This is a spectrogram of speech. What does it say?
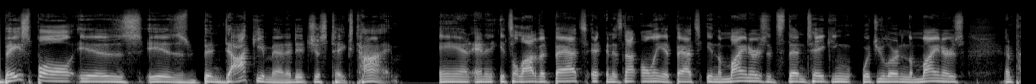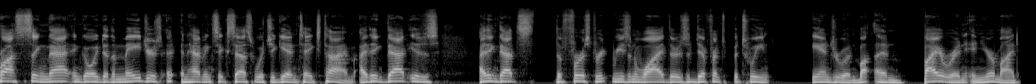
Baseball is is been documented. It just takes time. And and it's a lot of at bats, and it's not only at bats in the minors. It's then taking what you learn in the minors and processing that, and going to the majors and having success, which again takes time. I think that is, I think that's the first re- reason why there's a difference between Andrew and and Byron in your mind.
